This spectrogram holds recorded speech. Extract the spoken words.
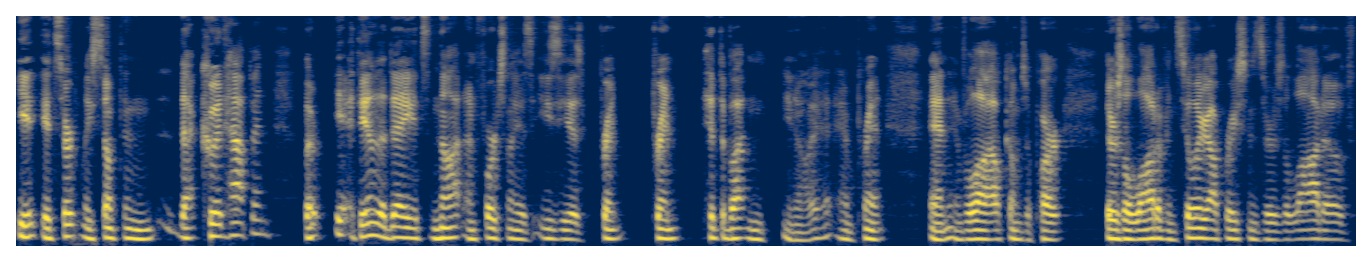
it, it's certainly something that could happen. But at the end of the day, it's not unfortunately as easy as print, print, hit the button, you know, and print, and, and voila, out comes a part there's a lot of ancillary operations. There's a lot of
